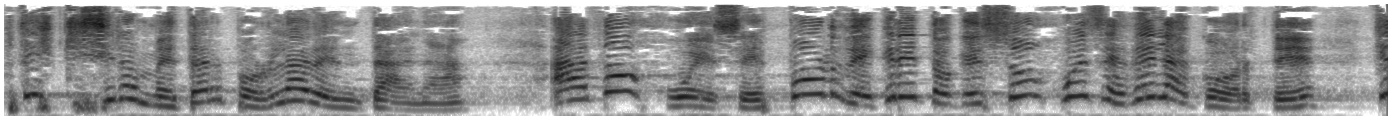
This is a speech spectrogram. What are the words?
Ustedes quisieron meter por la ventana a dos jueces por decreto que son jueces de la Corte, que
